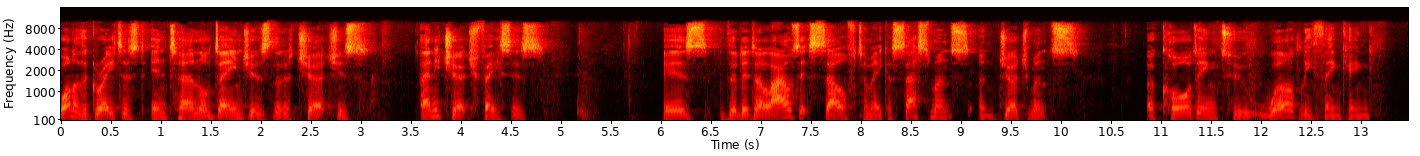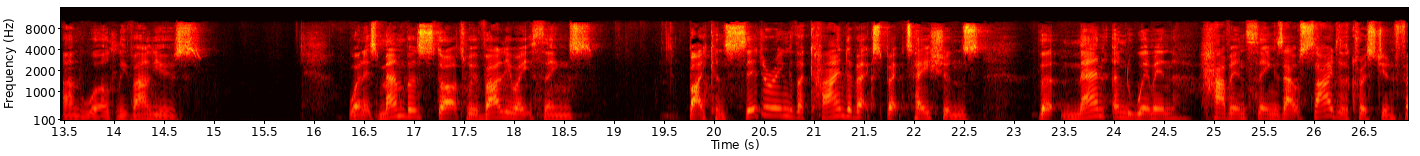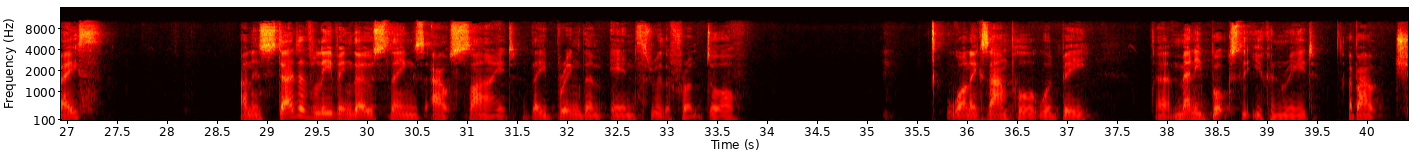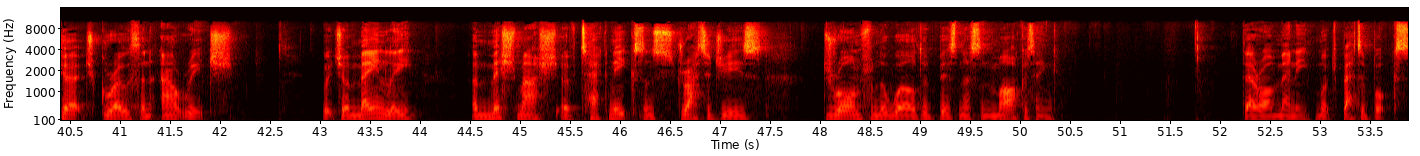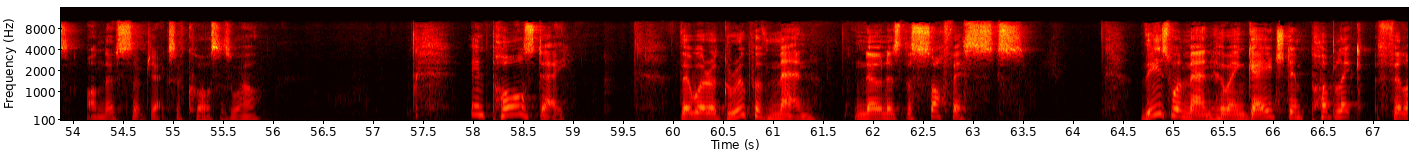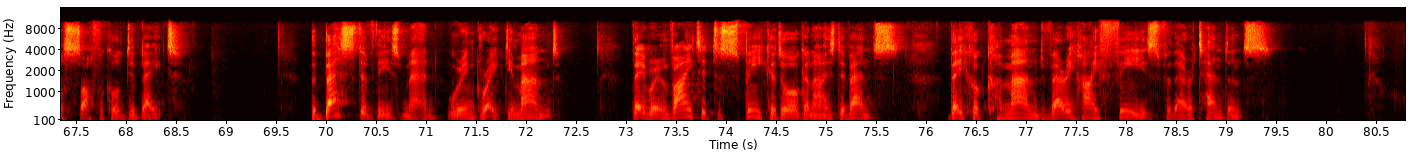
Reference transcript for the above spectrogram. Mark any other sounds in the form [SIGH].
one of the greatest internal dangers that a church is, any church faces is that it allows itself to make assessments and judgments according to worldly thinking and worldly values. When its members start to evaluate things by considering the kind of expectations that men and women have in things outside of the Christian faith, and instead of leaving those things outside, they bring them in through the front door. One example would be uh, many books that you can read about church growth and outreach, which are mainly a mishmash of techniques and strategies drawn from the world of business and marketing. There are many much better books on those subjects, of course, as well. In Paul's day, there were a group of men known as the sophists. These were men who engaged in public philosophical debate. The best of these men were in great demand. They were invited to speak at organized events. They could command very high fees for their attendance.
